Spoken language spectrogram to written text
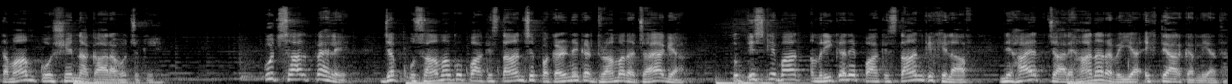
تمام کوششیں ناکارہ ہو چکی ہیں۔ کچھ سال پہلے جب اسامہ کو پاکستان سے پکڑنے کا ڈرامہ رچایا گیا، تو اس کے بعد امریکہ نے پاکستان کے خلاف نہایت چارہانہ رویہ اختیار کر لیا تھا۔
